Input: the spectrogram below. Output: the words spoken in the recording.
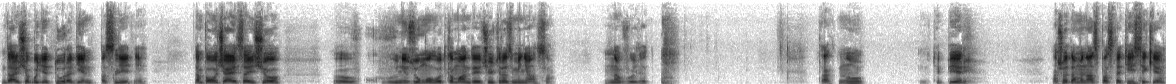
Да, еще будет тур, один последний. Там, получается, еще э, внизу могут команды чуть разменяться на вылет. Так, ну, теперь... А что там у нас по статистике?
